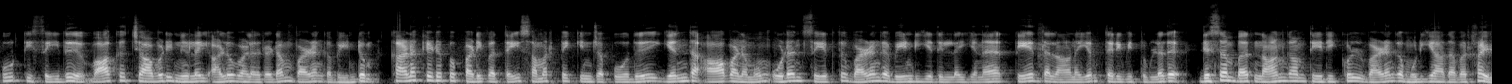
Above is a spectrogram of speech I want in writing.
பூர்த்தி செய்து வாக்குச்சாவடி நிலை அலுவலரிடம் வழங்க வேண்டும். கணக்கெடுப்பு படிவத்தை சமர்ப்பிக்கின்ற போது எந்த ஆவணமும் உடன் சேர்த்து வழங்க வேண்டியதில்லை என தேர்தல் ஆணையம் தெரிவித்துள்ளது. டிசம்பர் நான்காம் தேதிக்குள் வழங்க முடியாதவர்கள்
